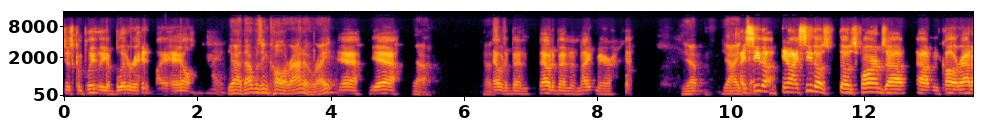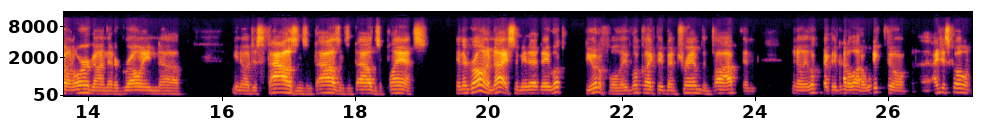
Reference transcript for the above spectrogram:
just completely obliterated by hail Yeah, that was in Colorado, right? yeah yeah Yeah. that would have been that would have been a nightmare Yep. Yeah. I see the, you know, I see those those farms out out in Colorado and Oregon that are growing, uh, you know, just thousands and thousands and thousands of plants, and they're growing them nice. I mean, they, they look beautiful. They look like they've been trimmed and topped, and you know, they look like they've got a lot of weight to them. I just go and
